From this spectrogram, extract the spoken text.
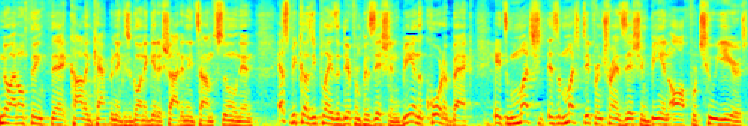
No, I don't think that Colin Kaepernick is going to get a shot anytime soon, and that's because he plays a different position. Being the quarterback, it's much it's a much different transition being off for two years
